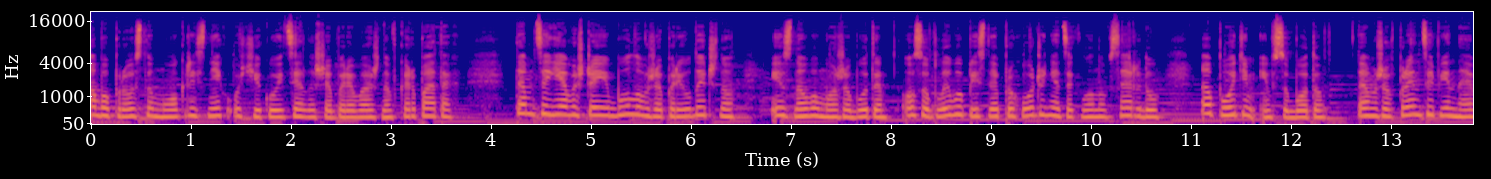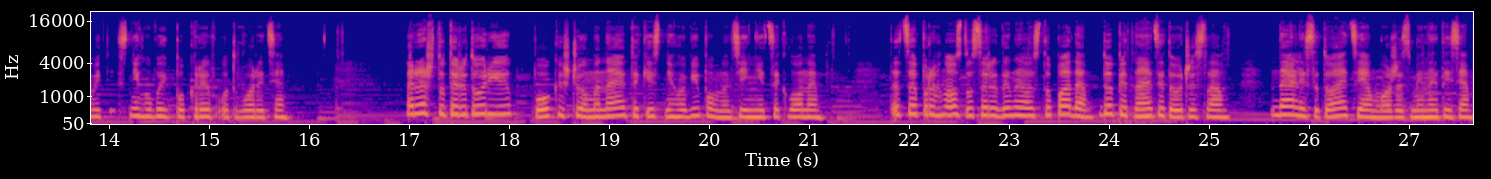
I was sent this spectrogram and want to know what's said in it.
або просто мокрий сніг очікується лише переважно в Карпатах. Там це явище і було вже періодично, і знову може бути, особливо після проходження циклону в середу, а потім і в суботу. Там же, в принципі, навіть сніговий покрив утвориться. Решту території поки що оминають такі снігові повноцінні циклони. Та це прогноз до середини листопада до 15 числа. Далі ситуація може змінитися.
